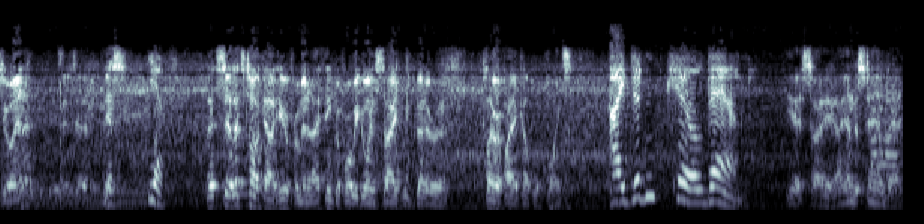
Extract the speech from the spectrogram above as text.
Joanna? Is it uh, Miss? Yes. Let's uh, let's talk out here for a minute. I think before we go inside, we'd better uh, clarify a couple of points. I didn't kill Dan. Yes, I, I understand that.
